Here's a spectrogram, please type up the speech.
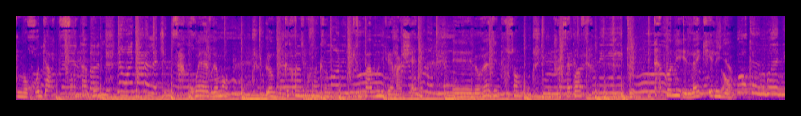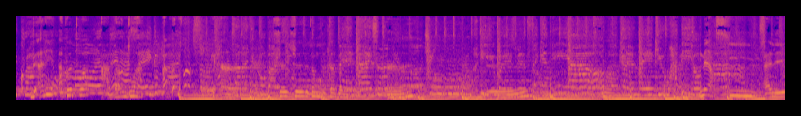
Tu me regardes sans t'abonner. C'est incroyable, vraiment. Là, on 90% qui sont, qui sont pas abonnés à ma chaîne. Et le reste 10%. Donc, tu sais quoi faire. T'abonner et liker, les gars. Mais allez, abonne-toi. Abonne-toi. Un. Je, je demande de t'abonner. Un. Deux. Merci. Allez.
